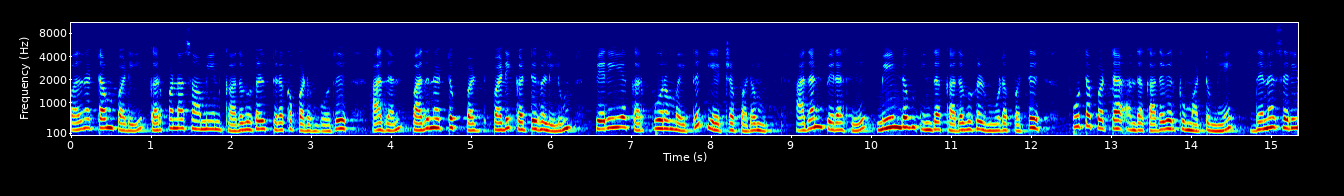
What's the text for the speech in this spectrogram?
பதினெட்டாம் படி கற்பனசாமியின் கதவுகள் திறக்கப்படும்போது அதன் பதினெட்டு படிக்கட்டுகளிலும் பெரிய கற்பூரம் வைத்து ஏற்றப்படும். அதன் பிறகு மீண்டும் இந்த கதவுகள் மூடப்பட்டு பூட்டப்பட்ட அந்த கதவிற்கு மட்டுமே தினசரி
